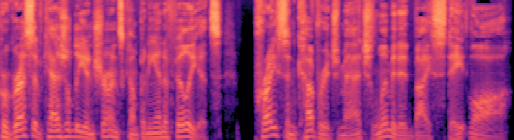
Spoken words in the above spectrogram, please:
Progressive Casualty Insurance Company and Affiliates. Price and coverage match limited by state law.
